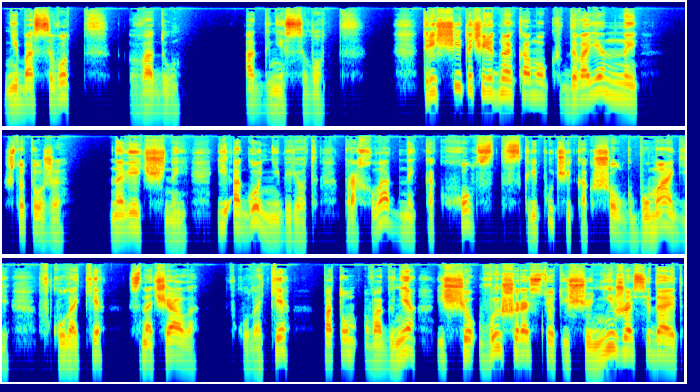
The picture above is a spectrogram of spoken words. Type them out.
небосвод в аду, огнесвод. Трещит очередной комок довоенный, что тоже навечный, и огонь не берет, прохладный, как холст, скрипучий, как шелк бумаги, в кулаке сначала, в кулаке — потом в огне еще выше растет, еще ниже оседает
